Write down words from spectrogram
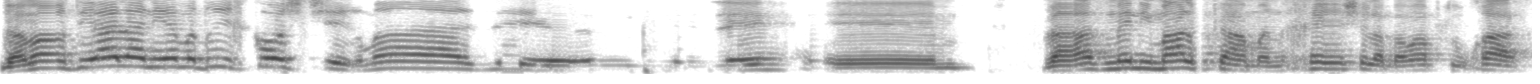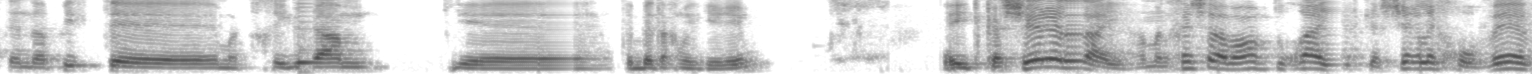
ואמרתי, יאללה, אני אהיה מדריך כושר, מה זה, זה. אה, ואז מני מלכה, המנחה של הבמה פתוחה, סטנדאפיסט מצחיק גם, אתם בטח מכירים. התקשר אליי, המנחה של הבמה הפתוחה התקשר לחובב,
